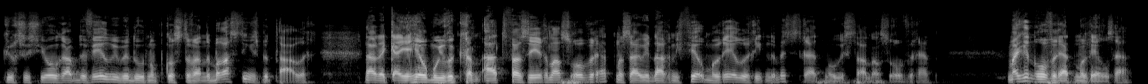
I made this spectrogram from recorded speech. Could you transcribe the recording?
cursus yoga op de Veluwe doen op kosten van de belastingsbetaler. Nou, dan kan je heel moeilijk gaan uitfaseren als overheid, maar zou je daar niet veel moreler in de wedstrijd mogen staan als overheid? Mag een overheid moreel zijn?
